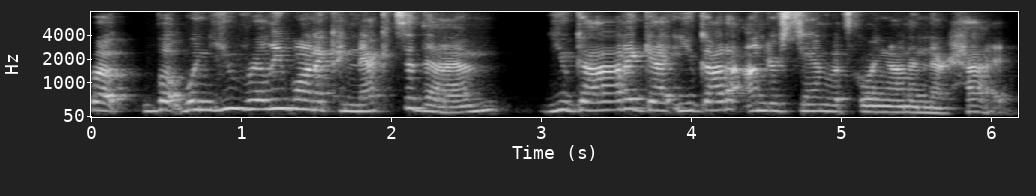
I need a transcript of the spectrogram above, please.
But but when you really want to connect to them, you gotta get you gotta understand what's going on in their head.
